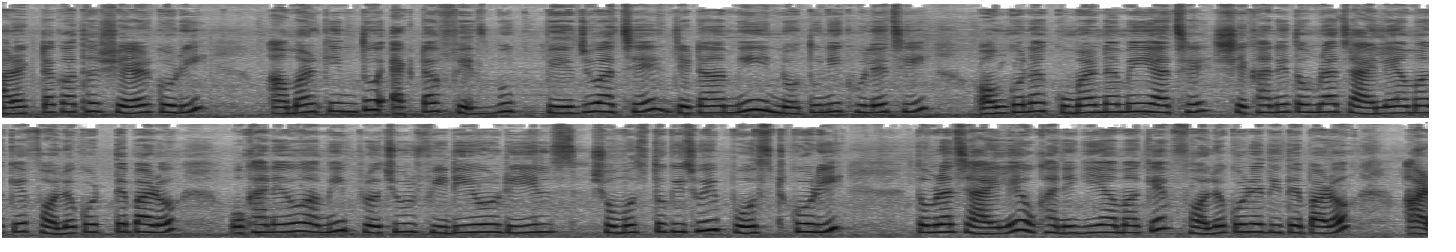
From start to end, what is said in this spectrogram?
আর একটা কথা শেয়ার করি। আমার কিন্তু একটা ফেসবুক পেজও আছে, যেটা আমি নতুনই খুলেছি। অঙ্কনা কুমার নামেই আছে। সেখানে তোমরা চাইলে আমাকে ফলো করতে পারো। ওখানেও আমি প্রচুর ভিডিও রিলস সমস্ত কিছুই পোস্ট করি। তোমরা চাইলে ওখানে গিয়ে আমাকে ফলো করে দিতে পারো। আর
